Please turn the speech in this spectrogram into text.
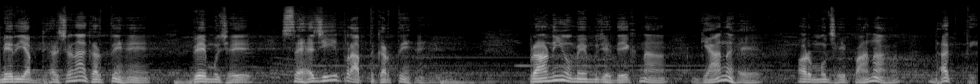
मेरी अभ्यर्चना करते हैं, वे मुझे सहज ही प्राप्त करते हैं। प्राणियों में मुझे देखना ज्ञान है और मुझे पाना भक्ति।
